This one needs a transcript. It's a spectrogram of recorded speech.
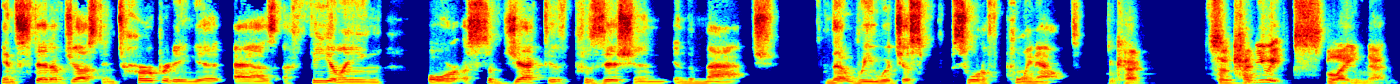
instead of just interpreting it as a feeling or a subjective position in the match that we would just sort of point out. Okay. So, can you explain then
